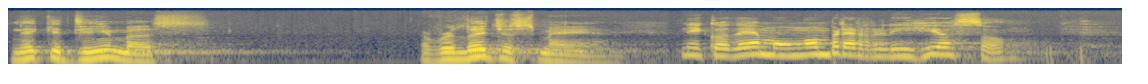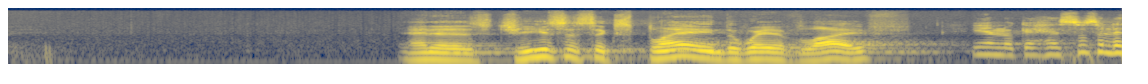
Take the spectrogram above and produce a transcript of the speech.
Nicodemus, a religious man. Nicodemo, un hombre religioso. And as Jesus explained the way of life, Y en lo que Jesús le,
